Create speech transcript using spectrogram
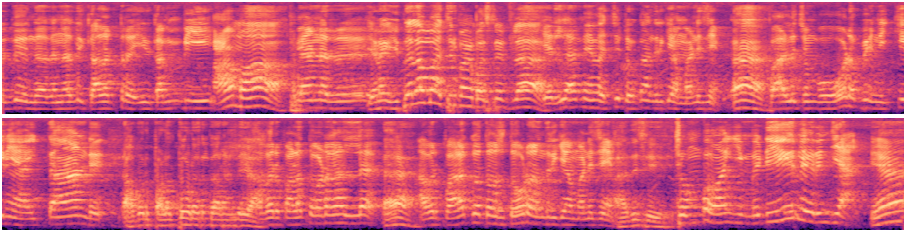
இது இந்த என்னது? கலெக்டர் இது கம்பி ஆமா. பேனரு எனக்கு இதெல்லாம் வச்சிருப்பாங்க ஃபர்ஸ்ட் நைட்ல எல்லாமே வச்சுட்டு உட்காந்துருக்கேன் மனுஷன்? பாலு சொம்போட போய் நிக்கிறேன் ஐத்தாண்டு அவர் பழத்தோட இருந்தாரா இல்லையா? அவர் பழத்தோடலாம் இல்ல. அவர் பழக்க தோசத்தோட இருந்திருக்கேன் மனுஷன்? அது சரி. சொம்ப வாங்கி மிடீர்னு எரிஞ்சான் ஏன்?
